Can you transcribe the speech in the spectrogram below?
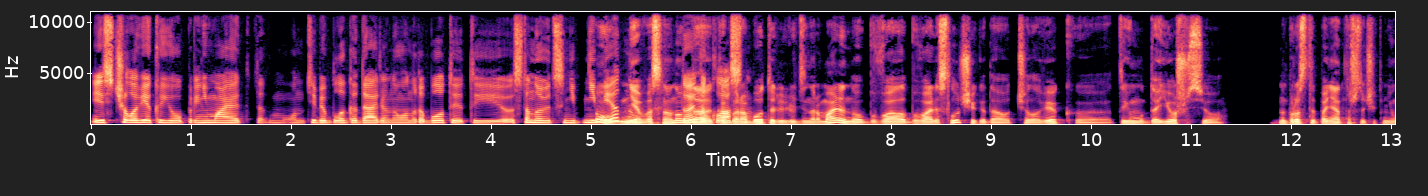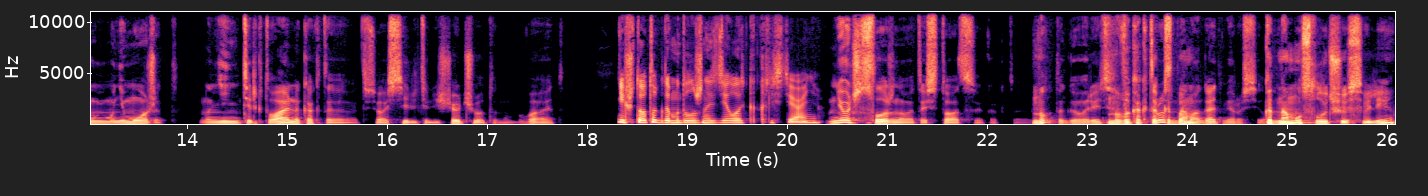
Если человек ее принимает, там, он тебе благодарен, и он работает и становится не, не Ну, бедным, не, в основном, да, как бы работали люди нормально, но бывало, бывали случаи, когда вот человек, э, ты ему даешь все. Ну, просто понятно, что человек не, не может. Ну, не интеллектуально как-то это все осилить или еще чего-то. Ну, бывает. И что тогда мы должны сделать как христиане? Мне очень сложно в этой ситуации как-то Ну, что-то говорить. Но вы как-то к Просто одному, помогать меру сил. к одному случаю свели.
